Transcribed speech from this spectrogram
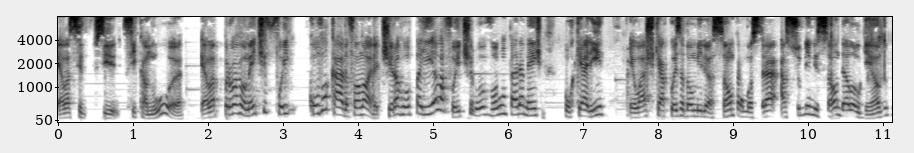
ela se, se fica nua, ela provavelmente foi convocada, falando: olha, tira a roupa aí. Ela foi e tirou voluntariamente. Porque ali eu acho que é a coisa da humilhação para mostrar a submissão dela ao Gendo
